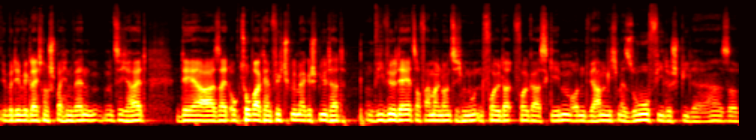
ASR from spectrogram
über den wir gleich noch sprechen werden, mit Sicherheit, der seit Oktober kein Pflichtspiel mehr gespielt hat. Wie will der jetzt auf einmal 90 Minuten Voll, Vollgas geben? Und wir haben nicht mehr so viele Spiele. Ja, also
